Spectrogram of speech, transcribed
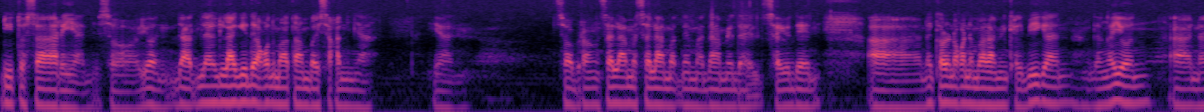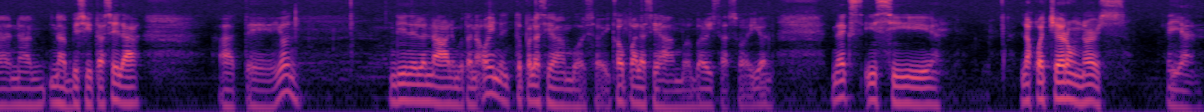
dito sa Riyadh. So, yun. Lagi din ako tumatambay sa kanya. Yan. Sobrang salamat salamat na madami dahil sa iyo din. Uh, nagkaroon ako ng maraming kaibigan hanggang ngayon uh, na, na nabisita sila at eh yun. Hindi nila nakalimutan na, oy, ito pala si Humble. So, ikaw pala si Humble Barista. So, yun. Next is si Lakwacherong Nurse. Ayan.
